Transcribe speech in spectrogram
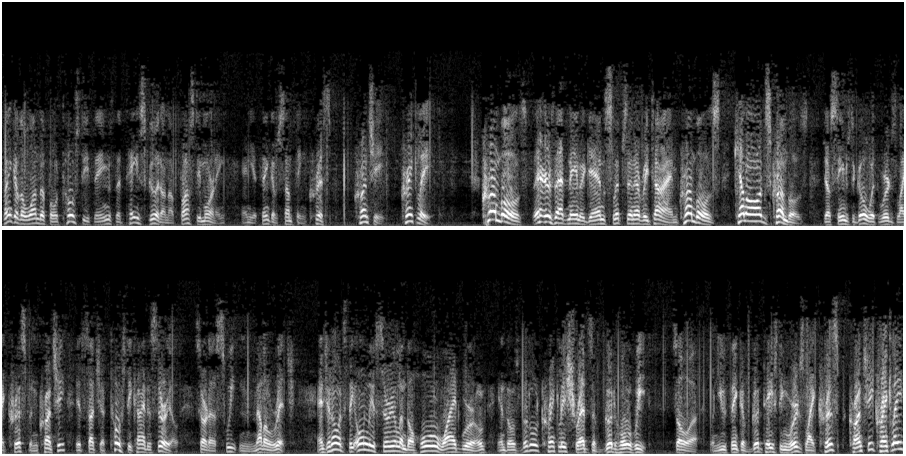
Think of the wonderful toasty things that taste good on a frosty morning, and you think of something crisp, crunchy, crinkly. Crumbles! There's that name again, slips in every time. Crumbles. Kellogg's Crumbles. Just seems to go with words like crisp and crunchy. It's such a toasty kind of cereal, sort of sweet and mellow rich. And you know, it's the only cereal in the whole wide world in those little crinkly shreds of good whole wheat. So, uh, when you think of good tasting words like crisp, crunchy, crinkly,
